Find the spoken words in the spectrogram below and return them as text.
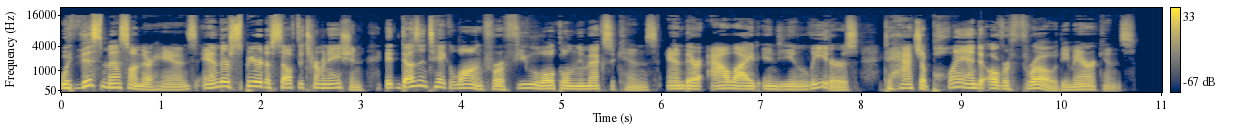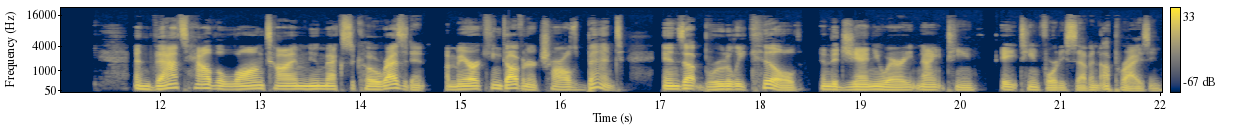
With this mess on their hands and their spirit of self determination, it doesn't take long for a few local New Mexicans and their allied Indian leaders to hatch a plan to overthrow the Americans. And that's how the longtime New Mexico resident, American Governor Charles Bent, ends up brutally killed in the January 19, 1847 uprising.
